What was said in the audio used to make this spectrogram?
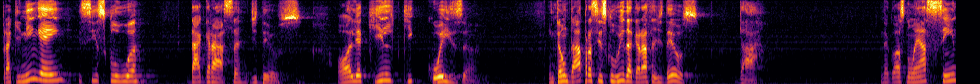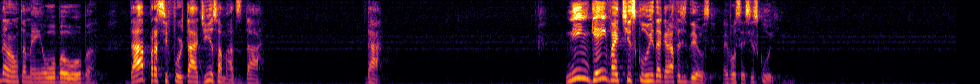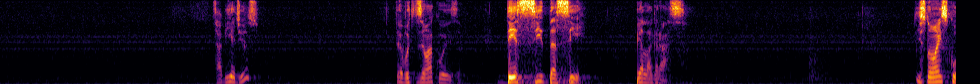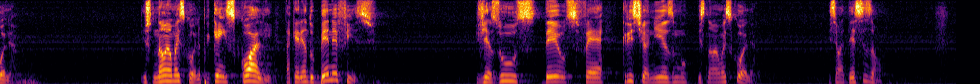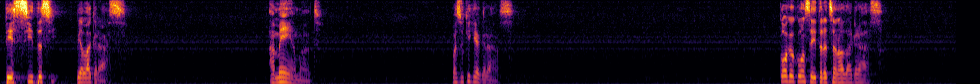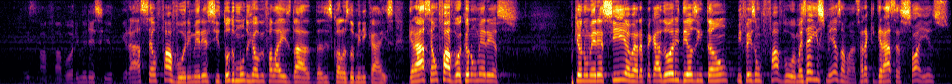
para que ninguém se exclua da graça de Deus. Olha que, que coisa. Então dá para se excluir da graça de Deus? Dá. O negócio não é assim, não, também, oba, oba. Dá para se furtar disso, amados? Dá. Dá. Ninguém vai te excluir da graça de Deus, mas você se exclui. Sabia disso? Então eu vou te dizer uma coisa: decida-se pela graça. Isso não é uma escolha. Isso não é uma escolha, porque quem escolhe está querendo benefício. Jesus, Deus, fé, cristianismo, isso não é uma escolha. Isso é uma decisão. Decida-se pela graça. Amém, amado? Mas o que é graça? Qual que é o conceito tradicional da graça? Favor imerecido. Graça é o favor imerecido. Todo mundo já ouviu falar isso da, das escolas dominicais. Graça é um favor que eu não mereço. Porque eu não merecia, eu era pecador e Deus então me fez um favor. Mas é isso mesmo, amado? Será que graça é só isso?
